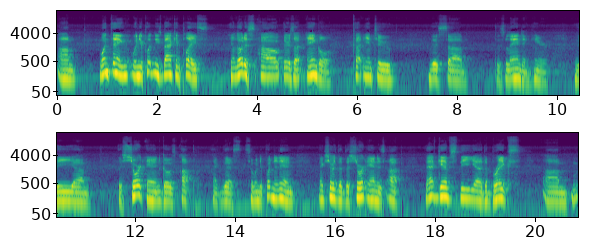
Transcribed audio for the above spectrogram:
Um, one thing, when you're putting these back in place, you'll notice how there's an angle cut into this uh, this landing here. The um, the short end goes up like this. So when you're putting it in, make sure that the short end is up. That gives the uh, the brakes. Um,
